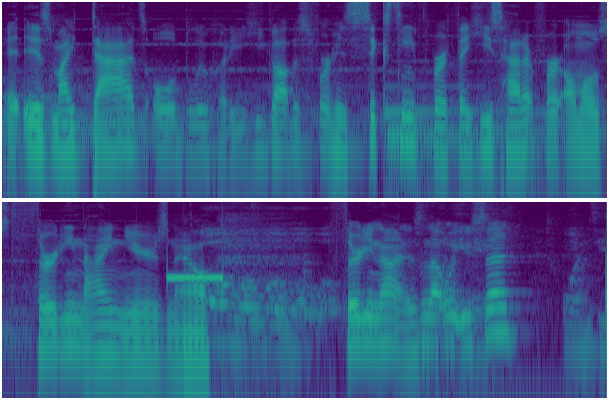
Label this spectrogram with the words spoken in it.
It is my dad's old blue hoodie. He got this for his 16th birthday. He's had it for almost 39 years now. Whoa, whoa, whoa, whoa, whoa. 39, isn't that what you said? 28.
